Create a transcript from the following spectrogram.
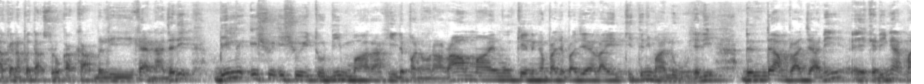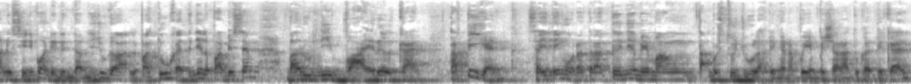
uh, kenapa tak suruh kakak beli kan? Ha, jadi bila isu-isu itu dimarahi depan orang ramai mungkin dengan pelajar-pelajar yang lain kita ni malu. Jadi dendam pelajar ni eh kena ingat manusia ni pun ada dendamnya juga. Lepas tu katanya lepas habis baru diviralkan tapi kan saya tengok rata-ratanya memang tak bersetuju lah dengan apa yang pensyarah tu katakan.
